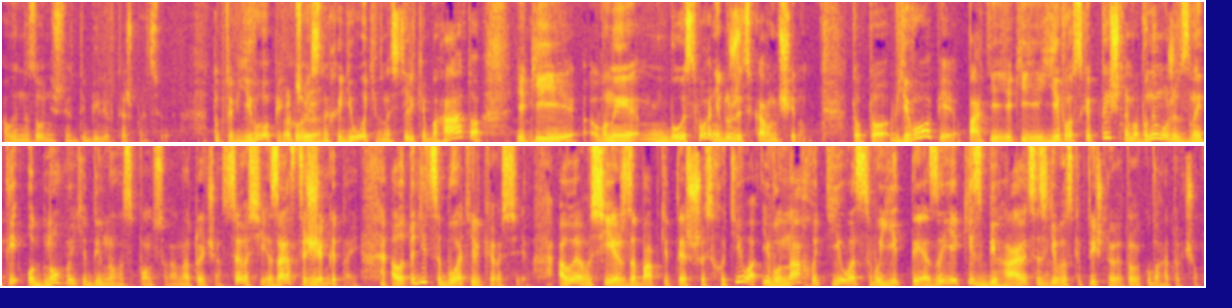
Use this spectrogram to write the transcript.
але на зовнішніх дебілів теж працює. Тобто в Європі Працює. корисних ідіотів настільки багато, які вони були створені дуже цікавим чином. Тобто в Європі партії, які є євроскептичними, вони можуть знайти одного єдиного спонсора на той час. Це Росія. Зараз це ще Китай. Але тоді це була тільки Росія. Але Росія ж за бабки теж щось хотіла, і вона хотіла свої тези, які збігаються з євроскептичною риторикою багато в чому.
